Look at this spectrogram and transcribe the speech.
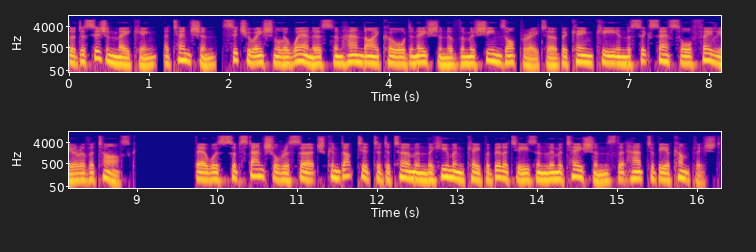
The decision-making, attention, situational awareness and hand-eye coordination of the machine's operator became key in the success or failure of a task. There was substantial research conducted to determine the human capabilities and limitations that had to be accomplished.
